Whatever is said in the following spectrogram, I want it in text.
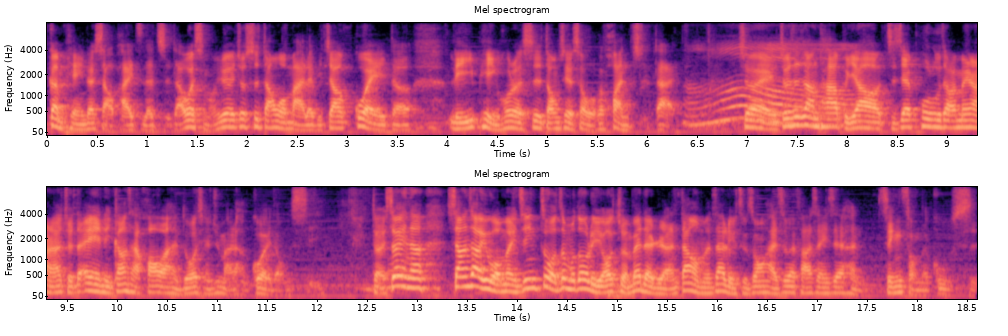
更便宜的小牌子的纸袋。为什么？因为就是当我买了比较贵的礼品或者是东西的时候，我会换纸袋。哦，对，就是让它不要直接暴露在外面，让人家觉得，哎、你刚才花完很多钱去买了很贵的东西。对，所以呢，相较于我们已经做这么多旅游准备的人，但我们在旅途中还是会发生一些很惊悚的故事。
